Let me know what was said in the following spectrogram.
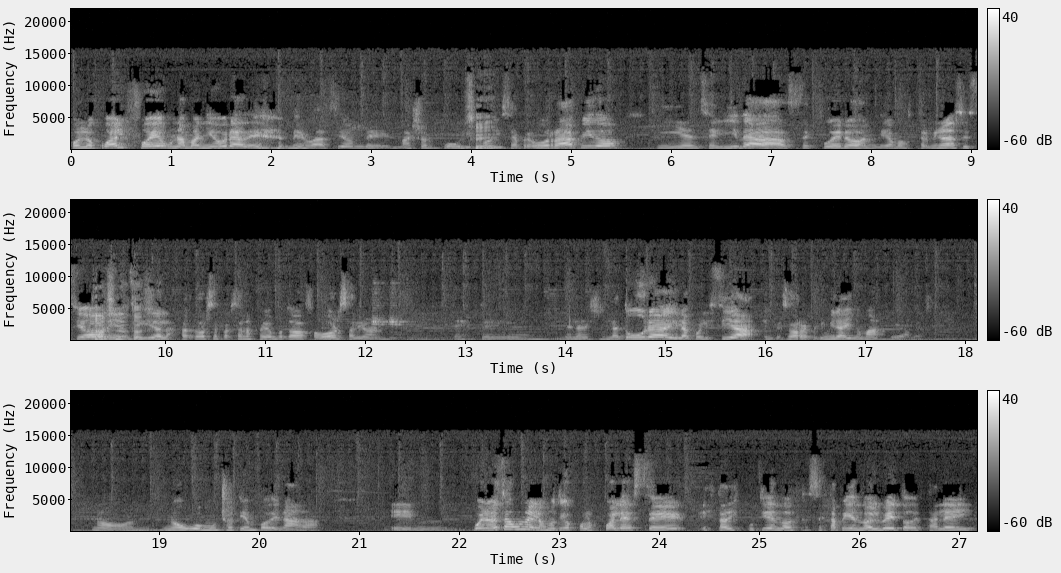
Con lo cual fue una maniobra de, de evasión de mayor público Sí. y se aprobó rápido y enseguida se fueron, digamos, terminó la sesión y enseguida las 14 personas que habían votado a favor salieron este, de la legislatura y la policía empezó a reprimir ahí nomás, digamos. No, no hubo mucho tiempo de nada. Eh, bueno, ese es uno de los motivos por los cuales se está discutiendo, se está pidiendo el veto de esta ley,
